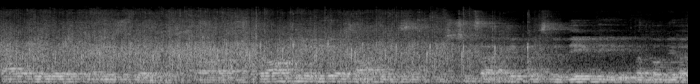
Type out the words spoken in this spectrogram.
kar je bilo v Kremljstvu. Ogromno je bilo zadnjih ščica 15 ljudi, ki na to dela,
